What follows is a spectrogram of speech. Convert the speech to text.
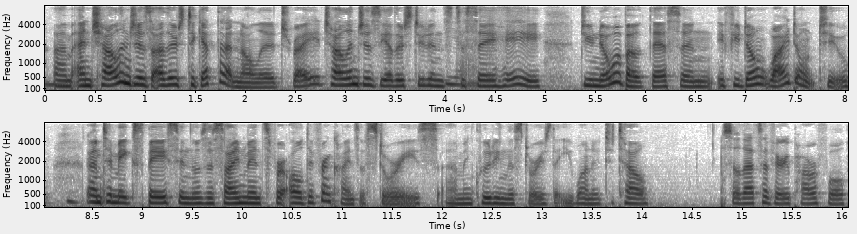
mm-hmm. um, and challenges others to get that knowledge, right? Challenges the other students yes. to say, hey, do you know about this? And if you don't, why don't you? Mm-hmm. And to make space in those assignments for all different kinds of stories, um, including the stories that you wanted to tell. So that's a very powerful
